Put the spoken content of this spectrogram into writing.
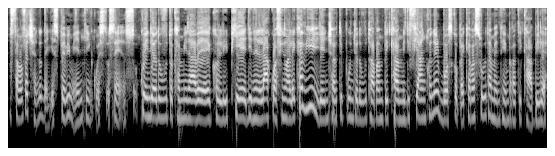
stavo facendo degli esperimenti in questo senso quindi ho dovuto camminare con i piedi nell'acqua fino alle caviglie, in certi punti ho dovuto arrampicarmi di fianco nel bosco perché era assolutamente impraticabile.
